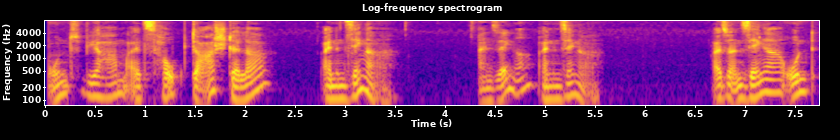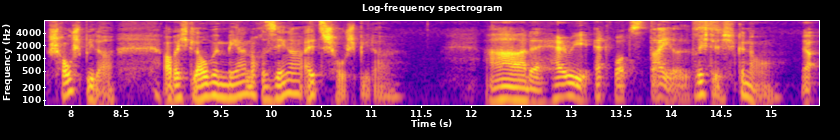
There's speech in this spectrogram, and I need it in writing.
Und wir haben als Hauptdarsteller einen Sänger. Ein Sänger? Einen Sänger. Also ein Sänger und Schauspieler. Aber ich glaube mehr noch Sänger als Schauspieler. Ah, der Harry Edward Styles. Richtig, genau. Ja.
